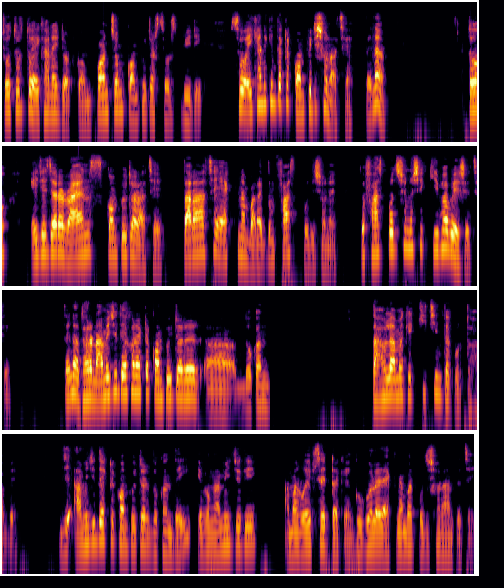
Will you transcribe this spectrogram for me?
চতুর্থ এখানেই ডট কম পঞ্চম কম্পিউটার সোর্স বিডি সো এখানে কিন্তু একটা কম্পিটিশন আছে, তাই না? তো, এই যে যারা রায়ান্স কম্পিউটার আছে তারা আছে এক নাম্বার, একদম ফার্স্ট পজিশনে তো ফার্স্ট পজিশনে সে কীভাবে এসেছে? তাই না? ধরেন আমি যদি এখন একটা কম্পিউটারের দোকান তাহলে আমাকে কি চিন্তা করতে হবে? যে আমি যদি একটা কম্পিউটার দোকান দেই এবং আমি যদি আমার ওয়েবসাইটটাকে গুগলের এক নাম্বার পজিশনে আনতে চাই,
